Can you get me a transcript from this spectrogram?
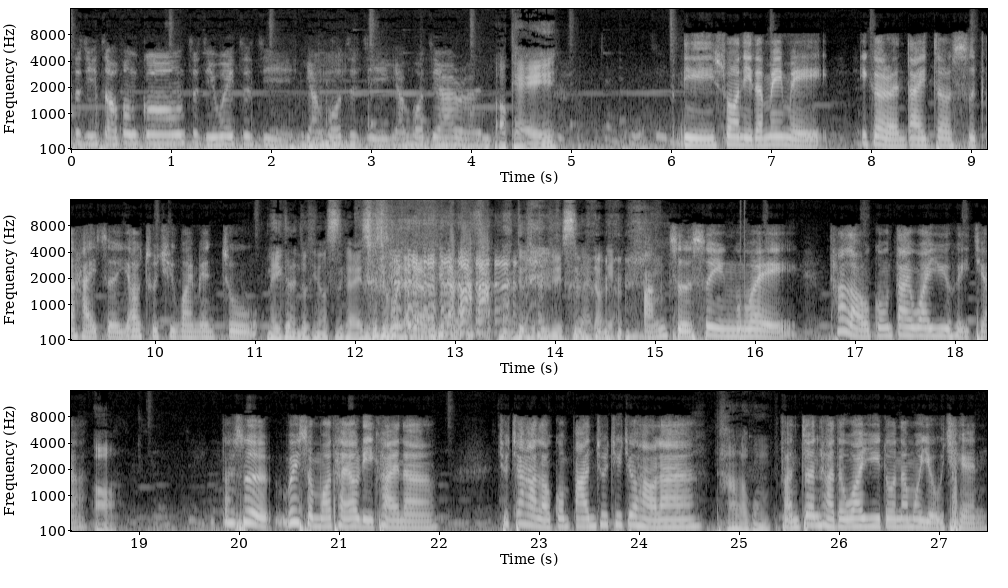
自己找份工，自己为自己养活自己，养活家人。OK，你说你的妹妹一个人带着四个孩子要出去外面住每个人都听到四个孩子，对不起对不起，四个孩子 OK 房子，是因为她老公带外遇回家，啊，但是为什么她要离开呢？就叫她老公搬出去就好啦，她老公反正她的外遇都那么有钱。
